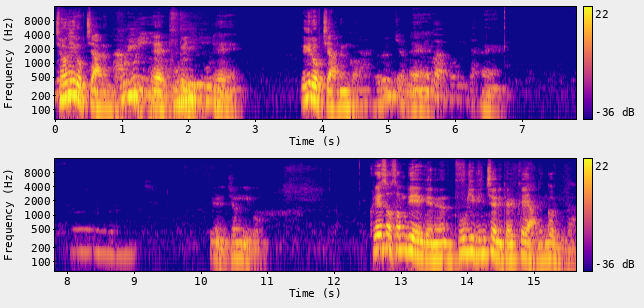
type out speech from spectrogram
정의롭지 않은 거. 아, 불의. 예, 불의. 불의. 예. 의롭지 않은 거. 아, 인정. 예. 인과 불이 다. 예. 음. 예, 정이고 그래서 성비에게는 북이 빈천이 별게 아닌 겁니다.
